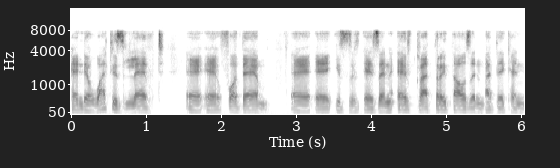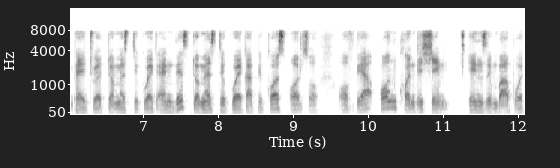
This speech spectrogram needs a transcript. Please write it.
And uh, what is left uh, uh for them uh, uh, is, is an extra 3,000 that they can pay to a domestic worker. And this domestic worker, because also of their own condition, in Zimbabwe,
